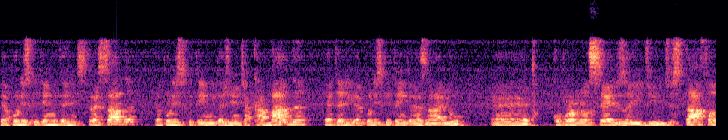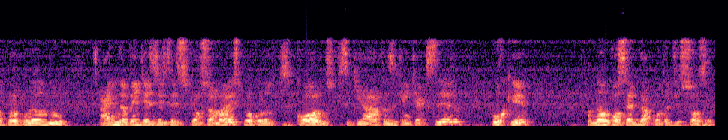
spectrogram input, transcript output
É por isso que tem muita gente estressada, é por isso que tem muita gente acabada, é, é por isso que tem empresário é, com problemas sérios aí de, de estafa, procurando, ainda bem que existem esses profissionais, procurando psicólogos, psiquiatras e quem quer que seja, porque não consegue dar conta disso sozinho.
